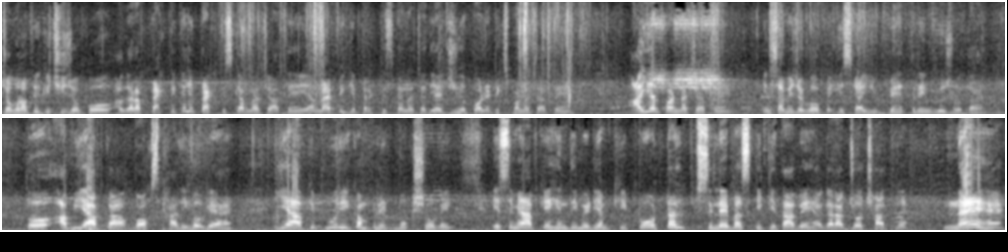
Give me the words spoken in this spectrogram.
जोग्राफ़ी की चीज़ों को अगर आप प्रैक्टिकली प्रैक्टिस करना चाहते हैं या मैपिंग की प्रैक्टिस करना चाहते हैं या जियो पढ़ना चाहते हैं आईआर पढ़ना चाहते हैं इन सभी जगहों पर इसका बेहतरीन यूज़ होता है। तो अब ये आपका बॉक्स खाली हो गया है। ये आपकी पूरी कंप्लीट बुक्स हो गई। इसमें आपके हिंदी मीडियम की टोटल सिलेबस की किताबें हैं। अगर आप जो छात्र नए हैं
